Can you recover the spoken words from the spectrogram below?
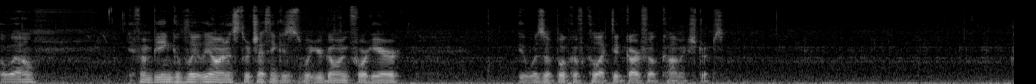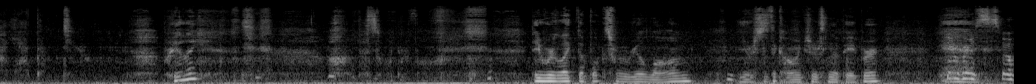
Oh, well, if I'm being completely honest, which I think is what you're going for here, it was a book of collected Garfield comic strips. I had them too. Really? oh, that's wonderful. They were like the books were real long. There was just the comic strips in the paper. They were so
